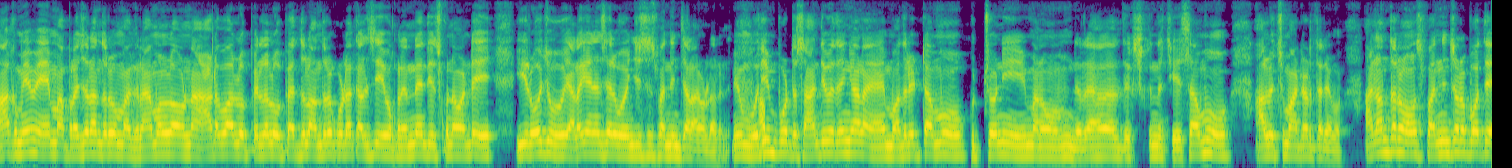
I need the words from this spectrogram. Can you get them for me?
మాకు మేమే మా ప్రజలందరూ మా గ్రామంలో ఉన్న ఆడవాళ్ళు పిల్లలు పెద్దలు అందరూ కూడా కలిసి ఒక నిర్ణయం తీసుకున్నామండి. ఈ రోజు ఎలాగైనా సరే ఓఎన్జీసీ స్పందించాలని ఉండాలని మేము ఉదయం పూట శాంతి విధంగానే మొదలెట్టాము కూర్చొని మనం నిరాహార దీక్ష కింద చేశాము ఆలోచి మాట్లాడతారేమో. అనంతరం స్పందించకపోతే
